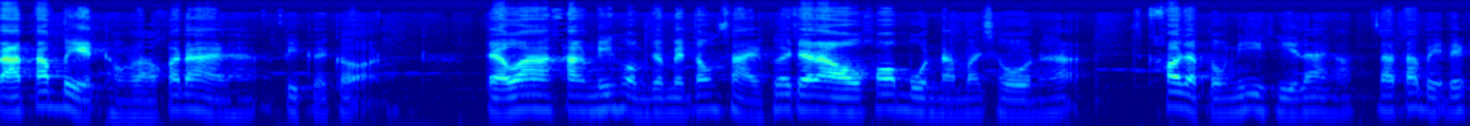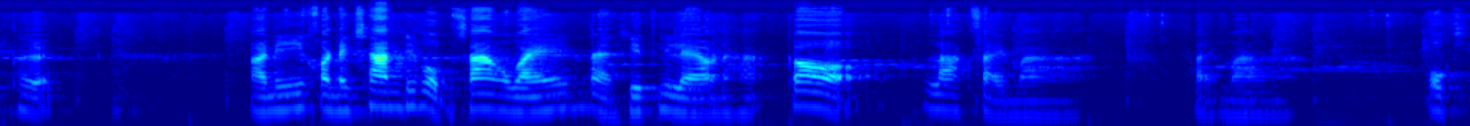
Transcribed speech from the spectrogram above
ดัตต้าเบสของเราก็ได้นะฮะปิดไว้ก่อน แต่ว่าครั้งนี้ผมจะเป็นต้องใส่เพื่อจะเอาข้อมูลนำมาโชว์นะฮะ เข้าจากตรงนี้อีกทีได้ครับ Database Expert อันนี้ Connection ที่ผมสร้างไว้แต่คลิปที่แล้วนะฮะ ก็ลากใส่มาใส่มา โอเค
